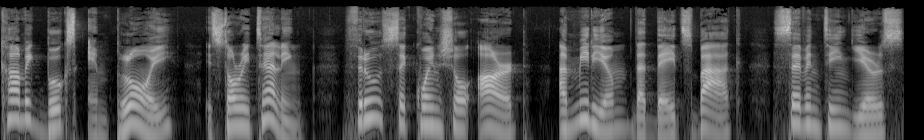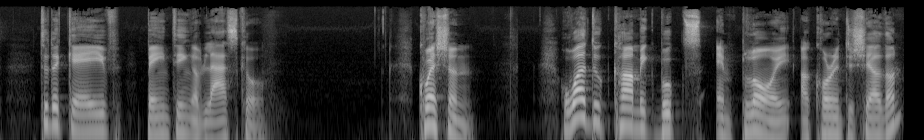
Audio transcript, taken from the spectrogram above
comic books employ storytelling through sequential art, a medium that dates back 17 years to the cave painting of Lascaux. Question What do comic books employ according to Sheldon?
